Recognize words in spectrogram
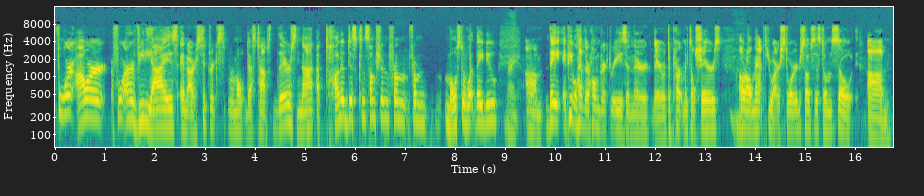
for our for our VDIs and our Citrix remote desktops, there's not a ton of disk consumption from from most of what they do. Right. Um, they people have their home directories and their their departmental shares mm-hmm. are all mapped through our storage subsystems. So um,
